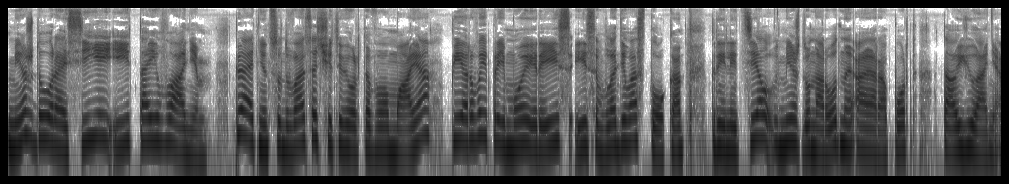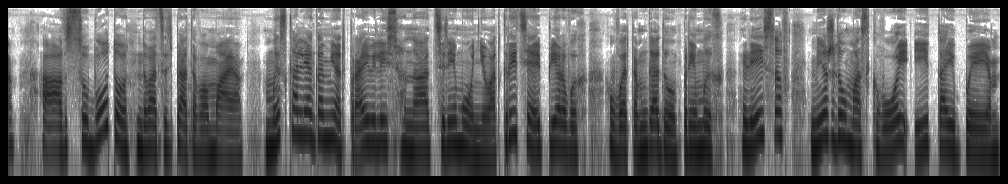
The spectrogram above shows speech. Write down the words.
между Россией и Тайванем. В пятницу 24 мая первый прямой рейс из Владивостока прилетел в международный аэропорт Тайюаня. А в субботу, 25 мая, мы с коллегами отправились на церемонию открытия первых в этом году прямых рейсов между Москвой и Тайбэем.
